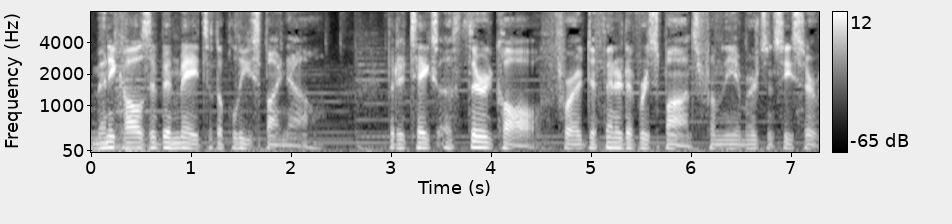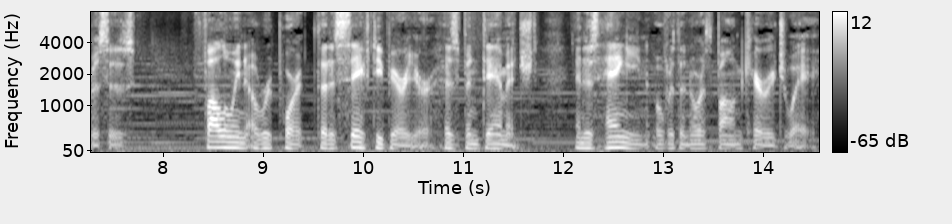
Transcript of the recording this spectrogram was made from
Many calls have been made to the police by now, but it takes a third call for a definitive response from the emergency services following a report that a safety barrier has been damaged and is hanging over the northbound carriageway.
